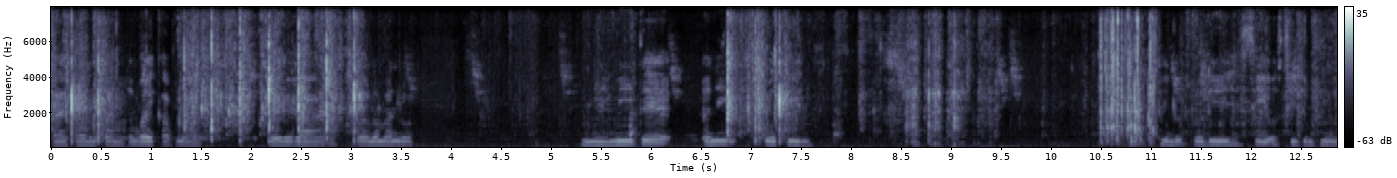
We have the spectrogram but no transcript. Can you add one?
ขายของน้ำกันต้องไปกลับมาเสียเวลาเดี๋ยวน้ำมันรถ มีมีแต่อันนี้โปรตีนพินุษบอดีสีออกสีชมพูม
